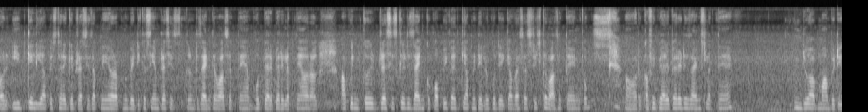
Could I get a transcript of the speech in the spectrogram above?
और ईद के लिए आप इस तरह के ड्रेसेस अपनी और अपनी बेटी के सेम ड्रेसेस डिज़ाइन करवा सकते हैं। बहुत प्यारे प्यारे लगते हैं और आप इनको ड्रेसेस के डिज़ाइन को कॉपी करके अपने टेलर को दे के आप वैसा स्टिच करवा सकते हैं इनको। और काफ़ी प्यारे प्यारे डिज़ाइंस लगते हैं। जो आप माँ बेटी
